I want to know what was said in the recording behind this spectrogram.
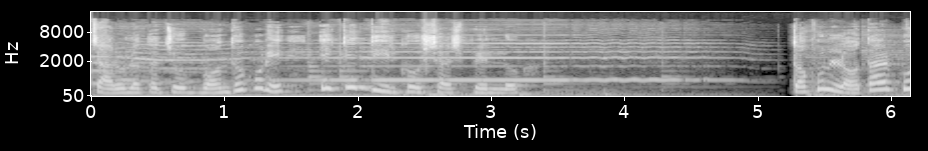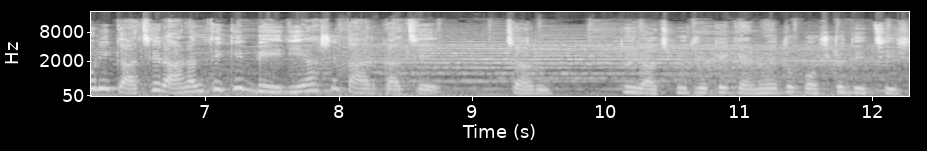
চারুলতা চোখ বন্ধ করে একটি দীর্ঘশ্বাস ফেলল। তখন লতার পরি গাছের আড়াল থেকে বেরিয়ে আসে তার কাছে। চারু, তুই রাজপুত্রকে কেন এত কষ্ট দিচ্ছিস?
